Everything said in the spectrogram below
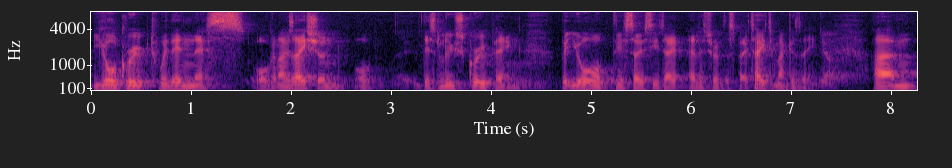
you're grouped within this organisation or this loose grouping, but you're the associate editor of the Spectator magazine. Yeah. Um,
